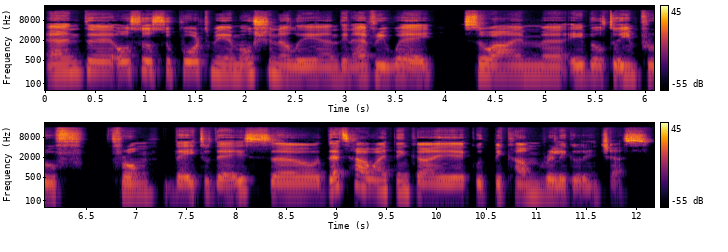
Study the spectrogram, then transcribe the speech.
and uh, also support me emotionally and in every way. So I'm uh, able to improve from day to day. So that's how I think I could become really good in chess.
